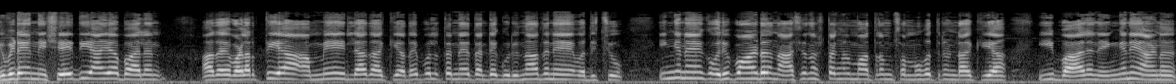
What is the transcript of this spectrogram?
ഇവിടെ നിഷേധിയായ ബാലൻ അത് വളർത്തിയ അമ്മയെ ഇല്ലാതാക്കി അതേപോലെ തന്നെ തന്റെ ഗുരുനാഥനെ വധിച്ചു. ഇങ്ങനെ ഒരുപാട് നാശനഷ്ടങ്ങൾ മാത്രം സമൂഹത്തിനുണ്ടാക്കിയ ഈ ബാലൻ എങ്ങനെയാണ്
